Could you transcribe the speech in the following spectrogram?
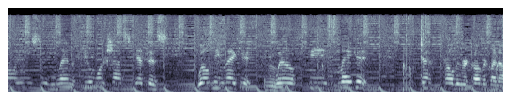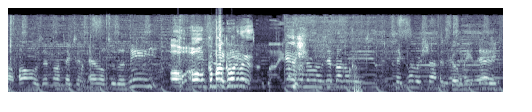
Only needs to land a few more shots to get this. Will he make it? Mm. Will he make it? Jeff probably recovered by now. Oh, Zipron takes an arrow to the knee. Oh, oh, come on, come on, come on. Oh no, Zipron only needs to take one more shot Let's the go, end Melee. dead.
